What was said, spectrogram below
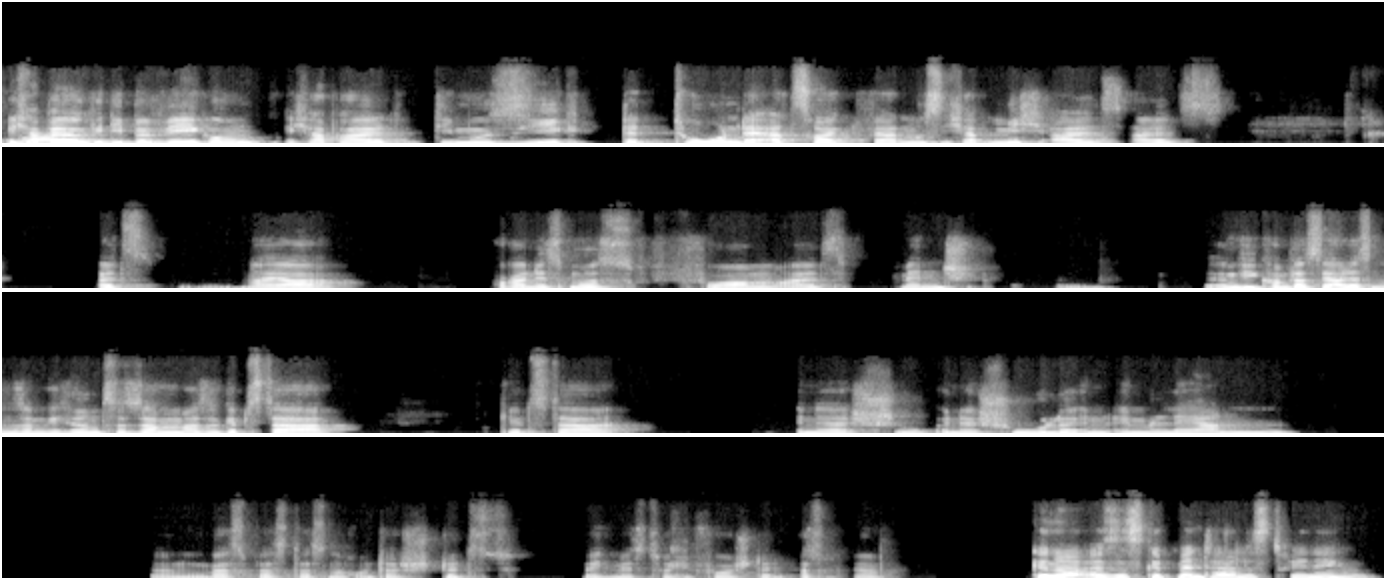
ich ja. habe ja irgendwie die Bewegung, ich habe halt die Musik, der Ton, der erzeugt werden muss. Ich habe mich als, als, als, naja, Organismusform, als Mensch. Irgendwie kommt das ja alles in unserem Gehirn zusammen. Also gibt es da, gibt's da in der, Schu in der Schule, in, im Lernen irgendwas, was das noch unterstützt? Wenn ich mir jetzt zum Beispiel vorstelle. Also, ja. Genau, also es gibt mentales Training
